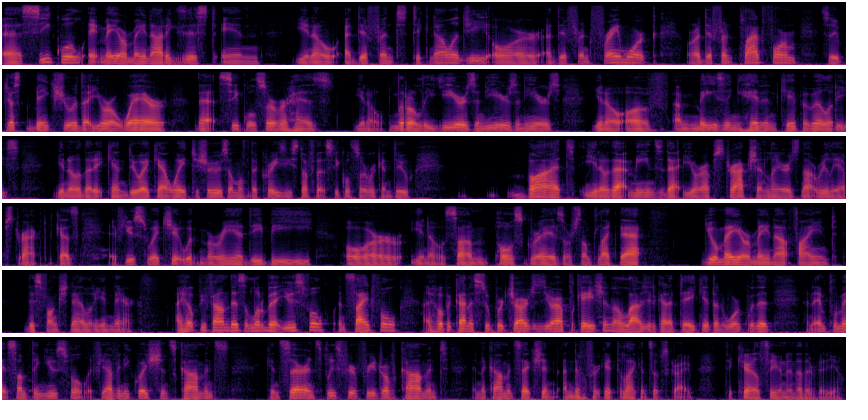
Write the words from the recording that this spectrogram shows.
uh, SQL. It may or may not exist in you know a different technology or a different framework or a different platform. So just make sure that you're aware that SQL Server has you know literally years and years and years you know of amazing hidden capabilities you know that it can do. I can't wait to show you some of the crazy stuff that SQL Server can do. But you know that means that your abstraction layer is not really abstract because if you switch it with MariaDB or you know some Postgres or something like that you may or may not find this functionality in there. I hope you found this a little bit useful, insightful. I hope it kind of supercharges your application, allows you to kind of take it and work with it and implement something useful. If you have any questions, comments, concerns, please feel free to drop a comment in the comment section and don't forget to like and subscribe. Take care. I'll see you in another video.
